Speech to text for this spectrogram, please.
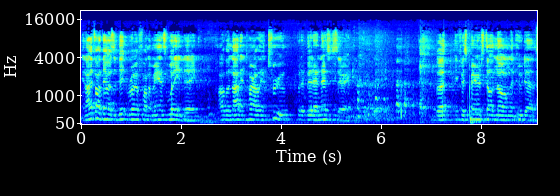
And I thought that was a bit rough on a man's wedding day, although not entirely untrue, but a bit unnecessary. But if his parents don't know him, then who does?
